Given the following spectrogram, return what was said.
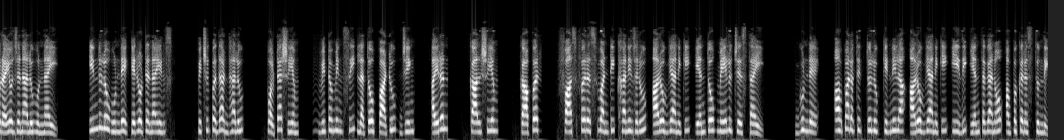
ప్రయోజనాలు ఉన్నాయి. ఇందులో ఉండే కెరోటనైడ్స్ పిచ్చు పదార్థాలు పొటాషియం విటమిన్ సి లతో పాటు zinc iron calcium copper phosphorus వంటి ఖనిజలు ఆరోగ్యానికి ఎంతో మేలు చేస్తాయి. గుండె అపరతిత్తులు కిడ్నీల ఆరోగ్యానికి ఇది ఎంతగానో అపకరిస్తుంది.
